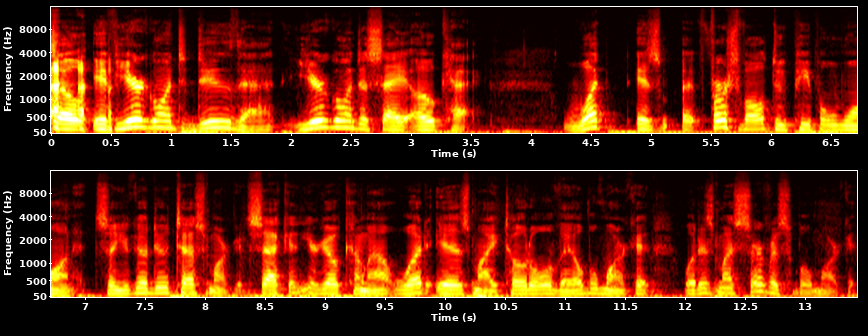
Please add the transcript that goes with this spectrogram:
So if you're going to do that, you're going to say, okay, what is uh, first of all, do people want it? So you go do a test market. Second, you go come out. What is my total available market? What is my serviceable market?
